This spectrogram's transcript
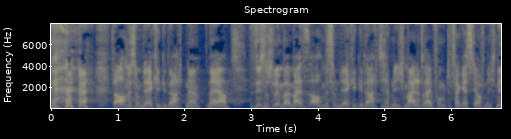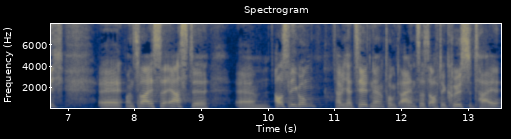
ist auch ein bisschen um die Ecke gedacht, ne? Naja, das ist nicht so schlimm, weil meins ist auch ein bisschen um die Ecke gedacht. Ich habe nämlich meine drei Punkte, vergesst ihr hoffentlich nicht. Äh, und zwar ist der erste ähm, Auslegung, habe ich erzählt, ne? Punkt 1, das ist auch der größte Teil.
